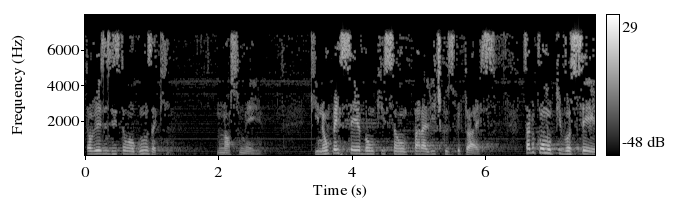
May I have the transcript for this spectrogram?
Talvez existam alguns aqui no nosso meio que não percebam que são paralíticos espirituais. Sabe como que você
